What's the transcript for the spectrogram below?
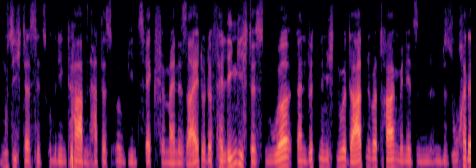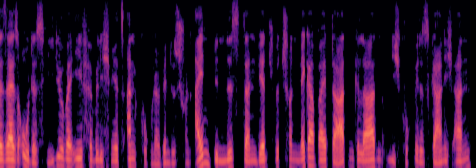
Muss ich das jetzt unbedingt haben? Hat das irgendwie einen Zweck für meine Seite oder verlinke ich das nur? Dann wird nämlich nur Daten übertragen, wenn jetzt ein, Besucher der Seite sagt, oh, das Video bei Eva will ich mir jetzt angucken. Oder wenn du es schon einbindest, dann wird, wird schon Megabyte Daten geladen und ich gucke mir das gar nicht an. Und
